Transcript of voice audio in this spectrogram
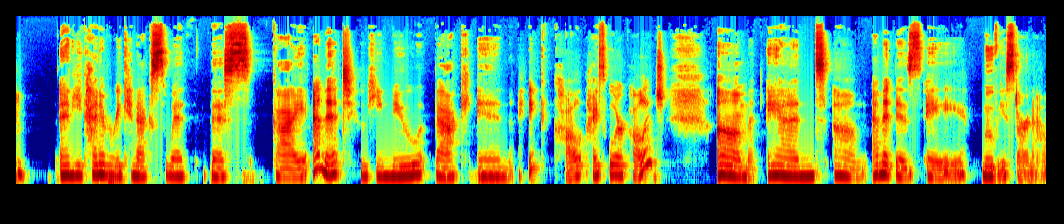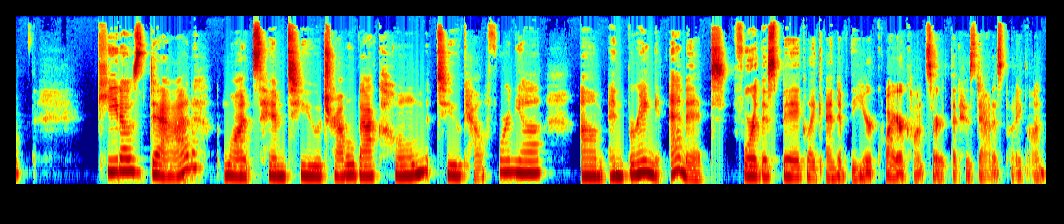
and he kind of reconnects with this guy, Emmett, who he knew back in, I think, college, high school or college. Um, and um, Emmett is a movie star now. Quito's dad wants him to travel back home to California um, and bring Emmett for this big, like, end of the year choir concert that his dad is putting on.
